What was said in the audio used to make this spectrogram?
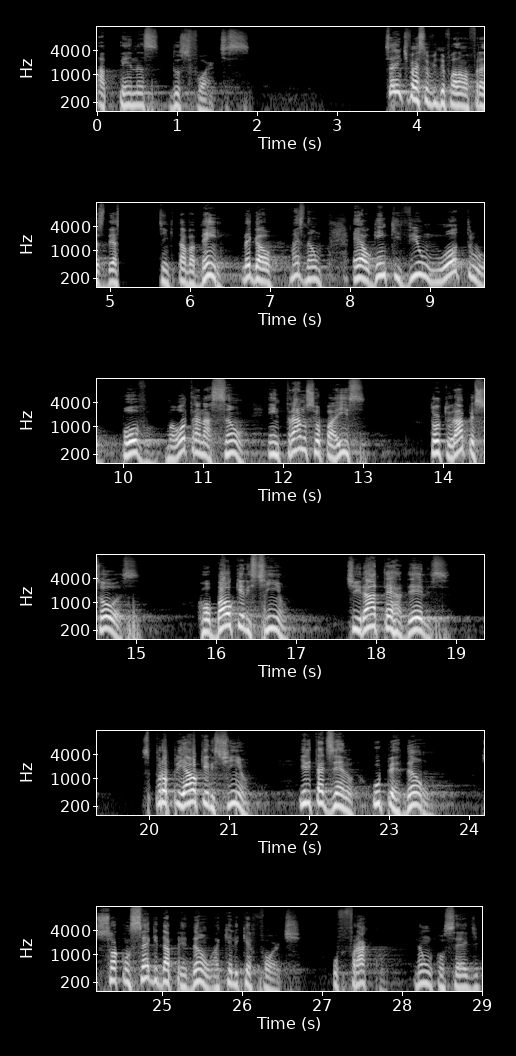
apenas dos fortes. Se a gente tivesse ouvido falar uma frase dessa assim, que estava bem, legal, mas não. É alguém que viu um outro povo, uma outra nação, entrar no seu país, torturar pessoas, roubar o que eles tinham, tirar a terra deles, expropriar o que eles tinham. E ele está dizendo: o perdão só consegue dar perdão aquele que é forte. O fraco não consegue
